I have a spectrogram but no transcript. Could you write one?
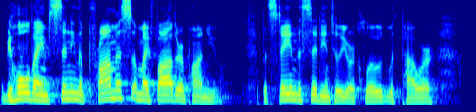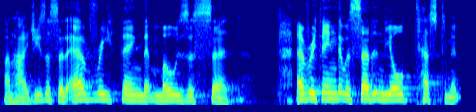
And behold, I am sending the promise of my Father upon you but stay in the city until you are clothed with power on high. Jesus said everything that Moses said, everything that was said in the Old Testament,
